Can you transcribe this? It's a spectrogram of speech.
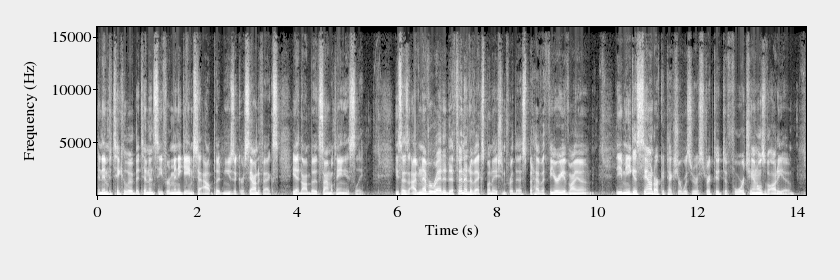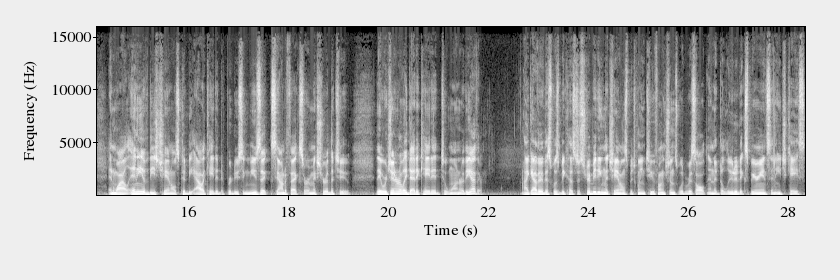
and in particular the tendency for many games to output music or sound effects, yet not both simultaneously. He says, I've never read a definitive explanation for this, but have a theory of my own. The Amiga's sound architecture was restricted to four channels of audio, and while any of these channels could be allocated to producing music, sound effects, or a mixture of the two, they were generally dedicated to one or the other. I gather this was because distributing the channels between two functions would result in a diluted experience in each case,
